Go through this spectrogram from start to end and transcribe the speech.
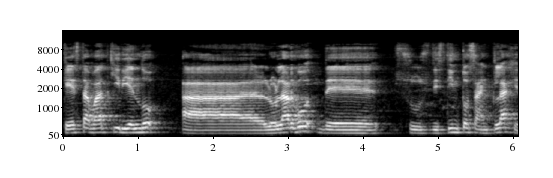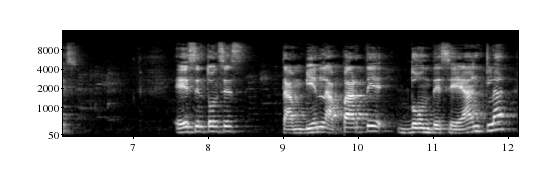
que ésta va adquiriendo a lo largo de sus distintos anclajes. Es entonces también la parte donde se ancla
